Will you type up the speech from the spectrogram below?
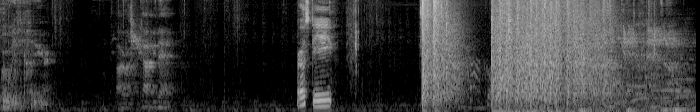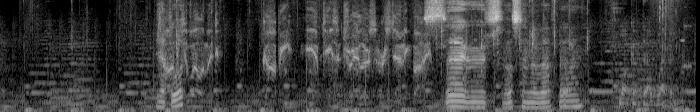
We're with in clear. All right. Copy that. Broski. Wieder tot? To element. Copy. EMTs and trailers are standing. Sehr gut. Was ist eine Waffe? Lock up that weapon.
